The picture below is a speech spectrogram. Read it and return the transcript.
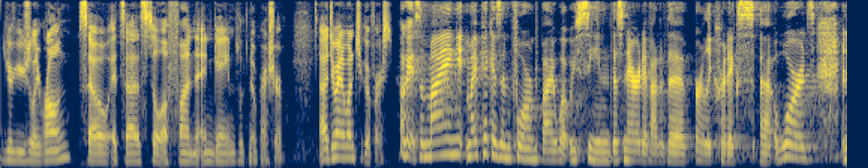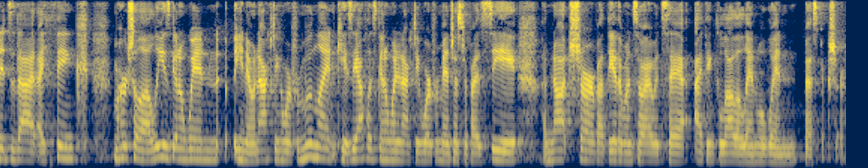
you're usually wrong, so it's uh, still a fun and games with no pressure. Uh, Joanna, why don't you go first? Okay, so my my pick is informed by what we've seen this narrative out of the early critics uh, awards, and it's that I think Mahershala Ali is going to win, you know, an acting award for Moonlight, and Casey Affleck's going to win an acting award for Manchester by the Sea. I'm not sure about the other one, so I would say I think La La Land will win Best Picture.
